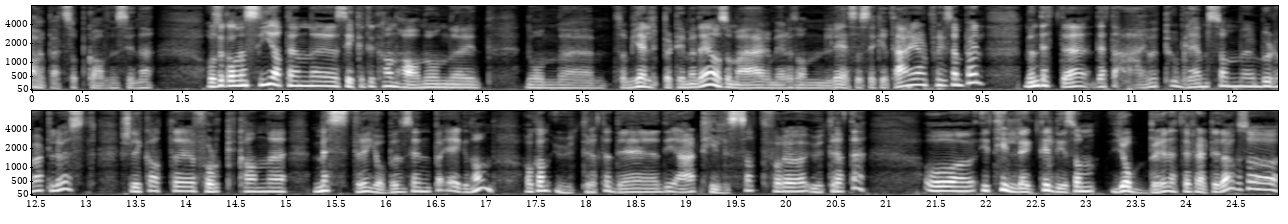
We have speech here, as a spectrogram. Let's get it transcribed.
arbeidsoppgavene sine. Og så kan en si at en uh, sikkert kan ha noen, uh, noen uh, som hjelper til med det, og som er mer sånn lesesekretærhjelp f.eks. Men dette, dette, er jo et problem som burde vært løst, slik at folk kan mestre jobben sin på egen hånd, og kan utrette det de er tilsatt for å utrette. Og i tillegg til de som jobber i dette feltet i dag, så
